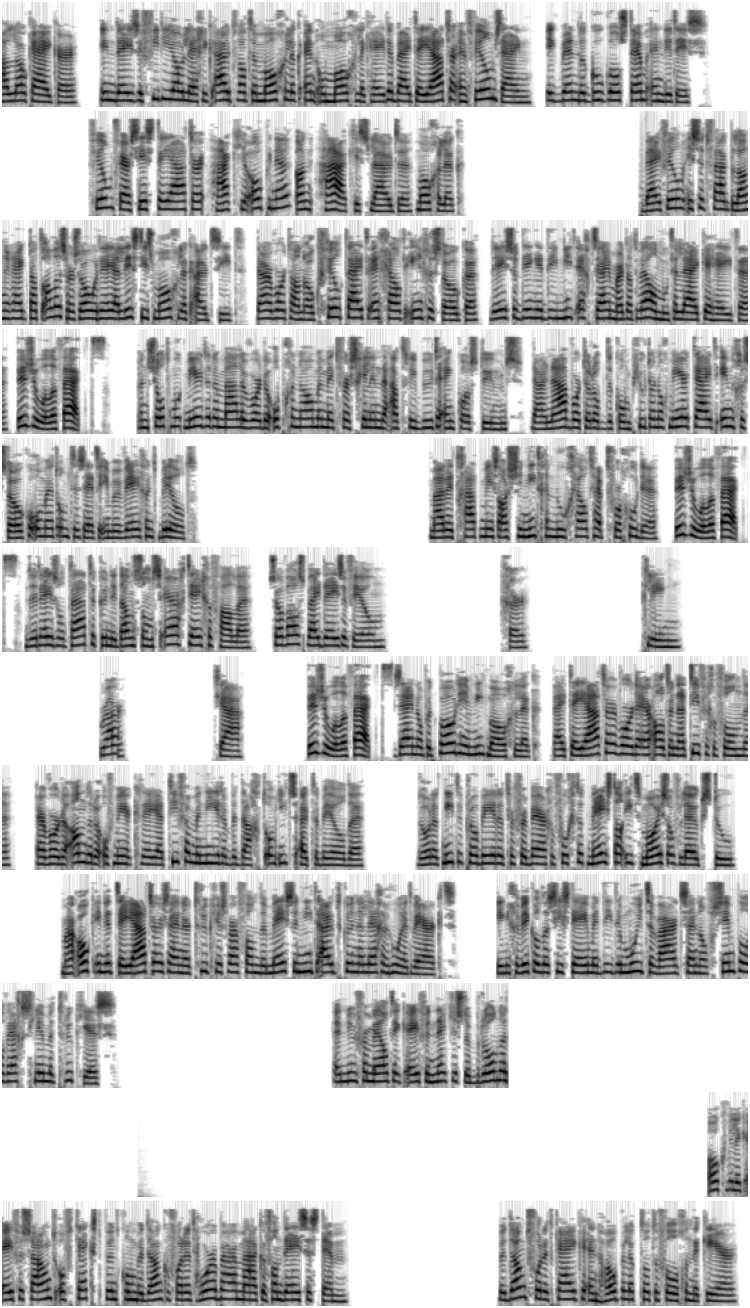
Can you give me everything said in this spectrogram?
Hallo kijker. In deze video leg ik uit wat de mogelijk en onmogelijkheden bij theater en film zijn. Ik ben de Google stem en dit is Film versus theater, haakje openen, aan, haakje sluiten, mogelijk. Bij film is het vaak belangrijk dat alles er zo realistisch mogelijk uitziet. Daar wordt dan ook veel tijd en geld ingestoken. Deze dingen die niet echt zijn maar dat wel moeten lijken heten visual effects. Een shot moet meerdere malen worden opgenomen met verschillende attributen en kostuums. Daarna wordt er op de computer nog meer tijd ingestoken om het om te zetten in bewegend beeld. Maar het gaat mis als je niet genoeg geld hebt voor goede visual effects. De resultaten kunnen dan soms erg tegenvallen, zoals bij deze film. Ger. Kling. Rar. Tja. Visual effects zijn op het podium niet mogelijk. Bij theater worden er alternatieven gevonden. Er worden andere of meer creatieve manieren bedacht om iets uit te beelden. Door het niet te proberen te verbergen voegt het meestal iets moois of leuks toe. Maar ook in het theater zijn er trucjes waarvan de meesten niet uit kunnen leggen hoe het werkt. Ingewikkelde systemen die de moeite waard zijn of simpelweg slimme trucjes. En nu vermeld ik even netjes de bronnen. Ook wil ik even soundoftext.com bedanken voor het hoorbaar maken van deze stem. Bedankt voor het kijken en hopelijk tot de volgende keer.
